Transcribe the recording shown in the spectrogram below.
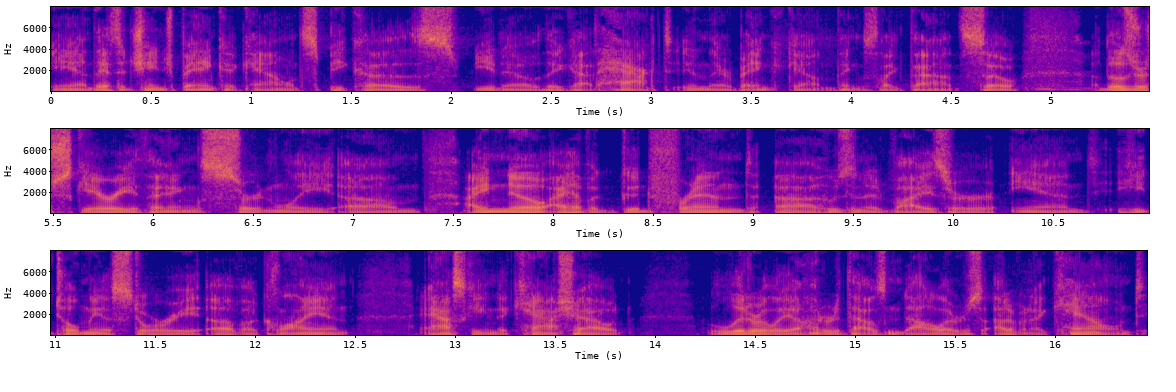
and they have to change bank accounts because, you know, they got hacked in their bank account and things like that. So those are scary things, certainly. Um, I know I have a good friend uh, who's an advisor and he told me a story of a client asking to cash out literally $100,000 out of an account.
